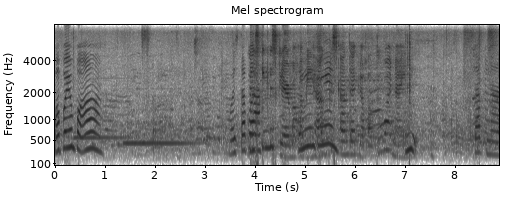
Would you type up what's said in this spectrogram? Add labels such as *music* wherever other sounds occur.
Papa yung paa. O, stop na. Disclaimer, Tingin, makabihag, tingin. please contact local 219. Stop na.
